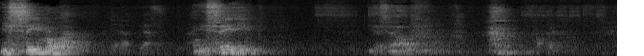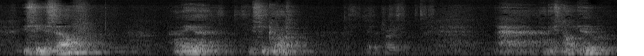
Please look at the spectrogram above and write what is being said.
You see more Yeah. Yes. and you see yourself. You see yourself and here you see God. See the truth. And He's not you.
